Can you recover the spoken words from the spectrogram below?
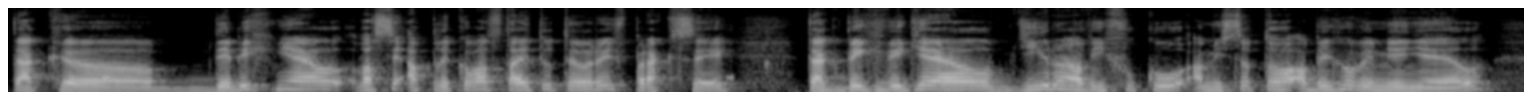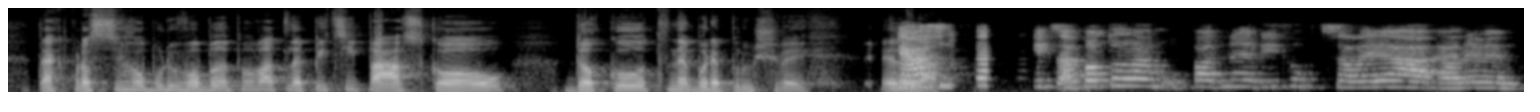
tak eh, kdybych měl vlastně aplikovat tady tu teorii v praxi, tak bych viděl díru na výfuku a místo toho, abych ho vyměnil, tak prostě ho budu oblepovat lepicí páskou, dokud nebude průšvih. Je Já si tak říct, a potom vám upadne výfuk celý a já nevím,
